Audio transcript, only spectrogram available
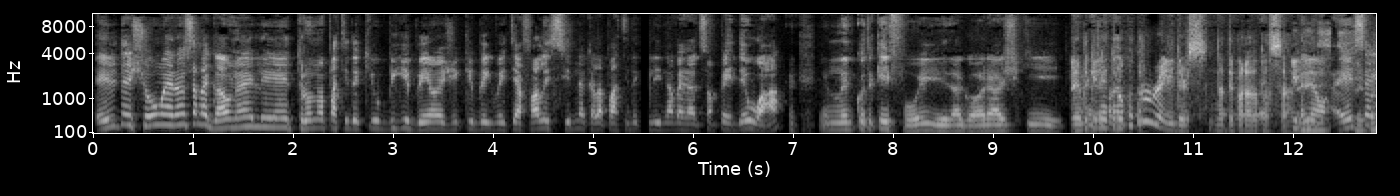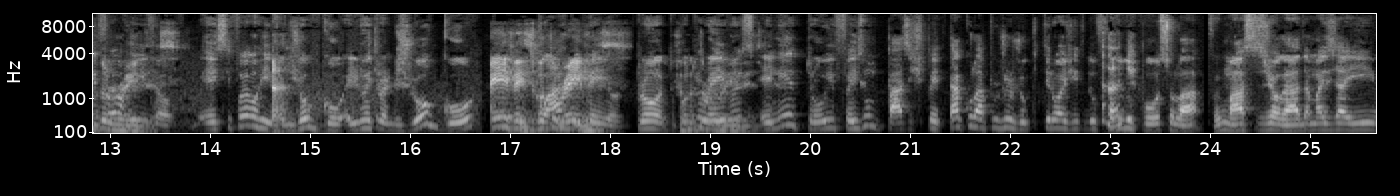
ele deixou uma herança legal, né? Ele entrou numa partida que o Big Ben, eu achei que o Big Ben tinha falecido naquela partida que ele, na verdade, só perdeu o ar. Eu não lembro contra quem foi, agora acho que. Lembro que ele entrou contra o Raiders na temporada passada. É, não, esse aí foi horrível. Esse foi horrível. Ele jogou. Ele não entrou, ele jogou. Ravens contra o Ravens. Pronto, contra, contra o Ravens, Ravens. Ele entrou e fez um passe espetacular pro Juju, que tirou a gente do fundo do poço lá. Foi massa essa jogada, mas aí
